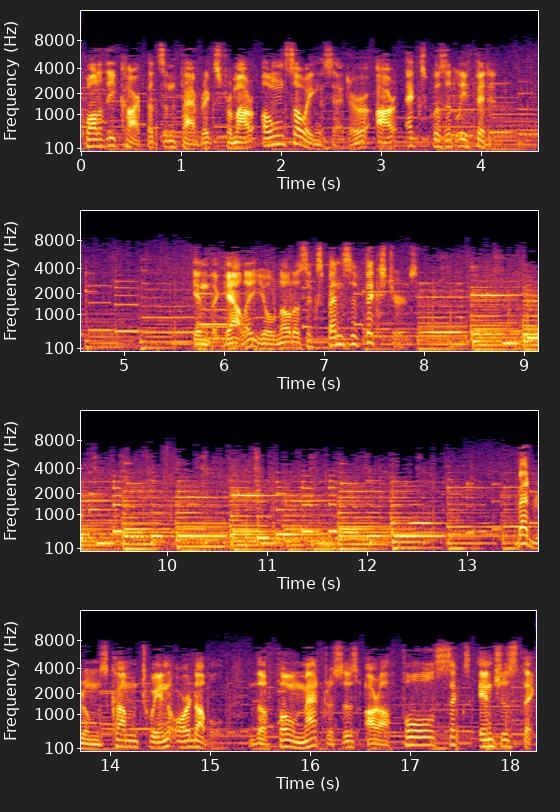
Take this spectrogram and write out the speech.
quality carpets and fabrics from our own sewing center are exquisitely fitted. In the galley, you'll notice expensive fixtures. Bedrooms come twin or double. The foam mattresses are a full six inches thick.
